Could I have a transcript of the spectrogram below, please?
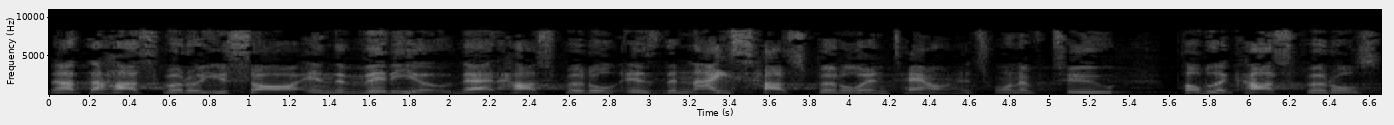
Not the hospital you saw in the video. That hospital is the nice hospital in town. It's one of two public hospitals.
